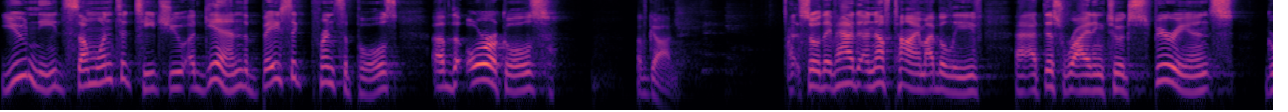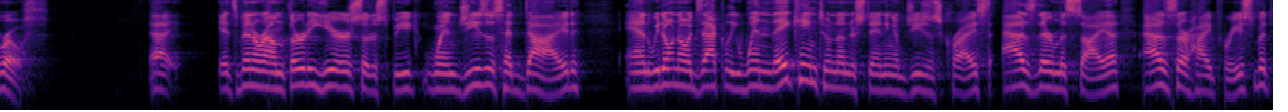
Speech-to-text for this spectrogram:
you need someone to teach you again the basic principles of the oracles of God. So they've had enough time, I believe, at this writing to experience growth. Uh, it's been around 30 years, so to speak, when Jesus had died, and we don't know exactly when they came to an understanding of Jesus Christ as their Messiah, as their high priest, but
